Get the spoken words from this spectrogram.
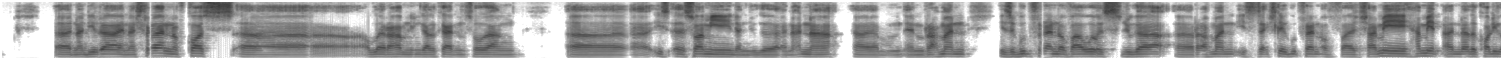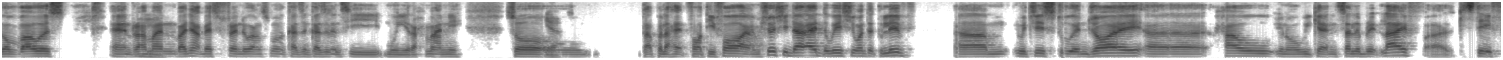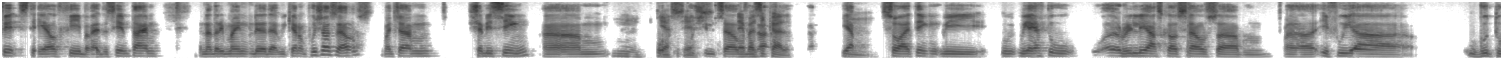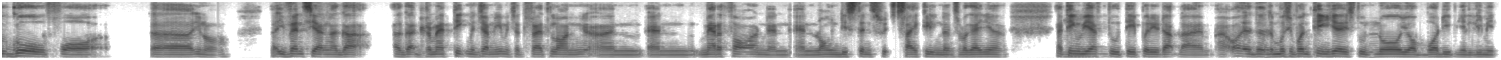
uh, Nadira and Ashran. Of course uh, Allah raham meninggalkan seorang uh, is, uh, suami dan juga anak-anak um, and Rahman is a good friend of ours juga uh, Rahman is actually a good friend of uh, Syami Hamid another colleague of ours and hmm. Rahman hmm. banyak best friend orang semua cousin-cousin si Mui Rahman ni so yeah. tak apalah at 44 I'm sure she died the way she wanted to live um, which is to enjoy uh, how you know we can celebrate life uh, stay fit stay healthy but at the same time another reminder that we cannot push ourselves macam Shabby Singh um mm, yes yes himself naik basikal yep mm. so i think we we have to uh, really ask ourselves um uh, if we are good to go for uh, you know events yang agak agak dramatic macam ni macam triathlon and and marathon and and long distance cycling dan sebagainya i think mm. we hmm. have to taper it up lah uh, the, the most important thing here is to know your body punya limit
